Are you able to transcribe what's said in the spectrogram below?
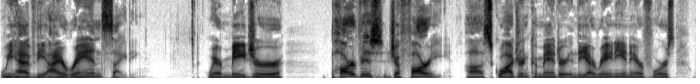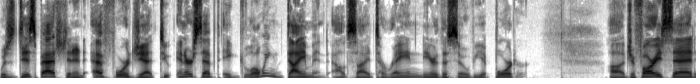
we have the Iran sighting, where Major Parviz Jafari uh, squadron commander in the Iranian Air Force, was dispatched in an F 4 jet to intercept a glowing diamond outside Tehran near the Soviet border. Uh, Jafari said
